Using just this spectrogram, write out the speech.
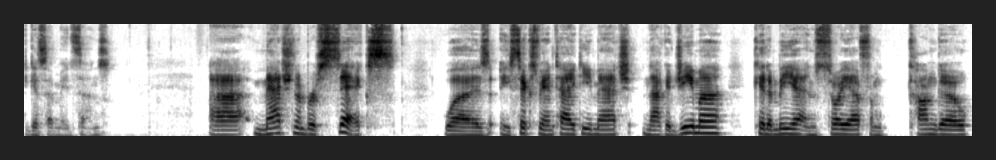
I guess that made sense. Uh, match number six was a six-man tag team match. Nakajima, Kitamiya, and Soya from Kongo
